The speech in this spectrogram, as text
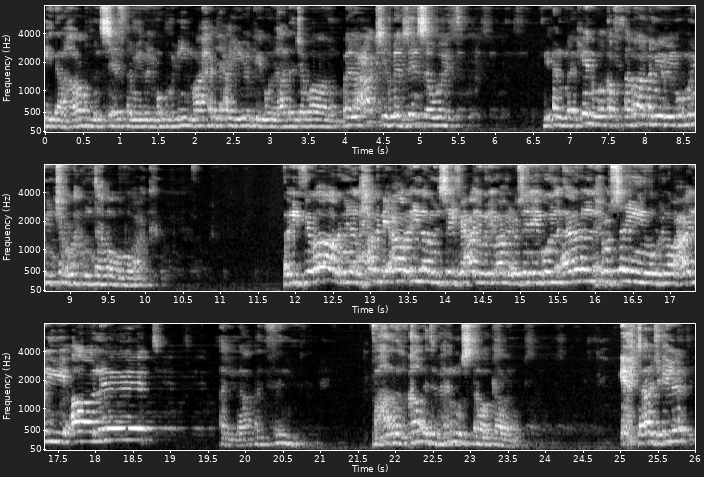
إذا هرب من سيف أمير المؤمنين ما حد يعيرك يقول هذا جبان بالعكس يقول لك زين سويت. لانك ان وقفت امام أمير المؤمنين شرك انتهى موضوعك فالفرار من الحرب عار الا من سيف علي والإمام الحسين يقول أنا الحسين بن علي آليت. ألا أنثني. فهذا القائد بهالمستوى كان. يحتاج إلى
